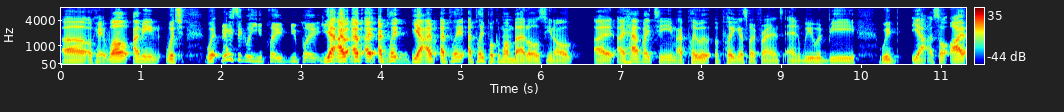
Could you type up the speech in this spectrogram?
Uh, okay. Well, I mean, which, which Basically, you played. You played. you yeah, I, played I, I, I played. Yeah, I, I play. I play Pokemon battles. You know, I, I have my team. I play with, I play against my friends, and we would be, we, yeah. So I,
